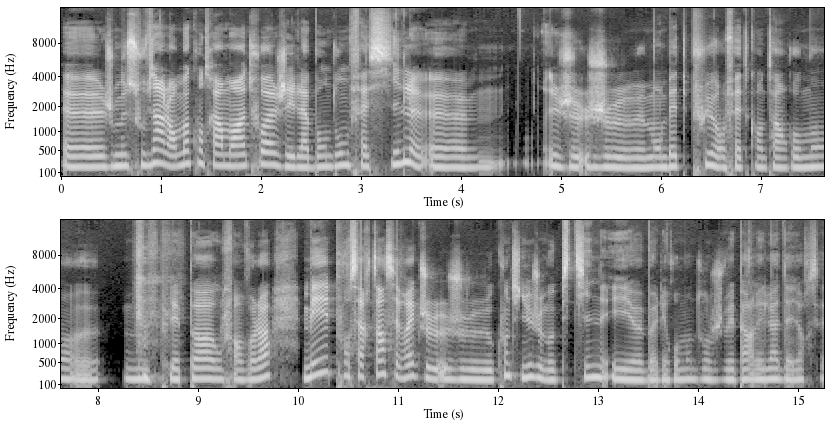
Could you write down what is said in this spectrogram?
je me souviens, alors moi, contrairement à toi, j'ai l'abandon facile. je, je m'embête plus en fait quand un roman me plaît pas ou enfin voilà. Mais pour certains c'est vrai que je, je continue je m'obstine. Et euh, bah, les romans dont je vais parler là d'ailleurs ça,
